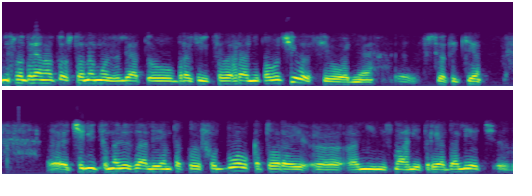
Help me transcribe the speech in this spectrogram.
несмотря на то, что, на мой взгляд, у бразильцев игра не получилась сегодня, э, все-таки чилийцы навязали им такой футбол, который э, они не смогли преодолеть э,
